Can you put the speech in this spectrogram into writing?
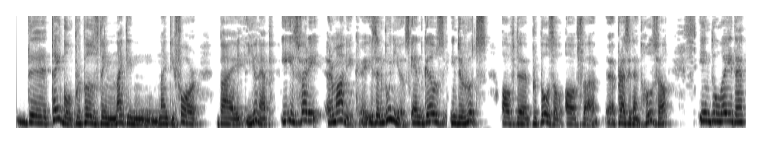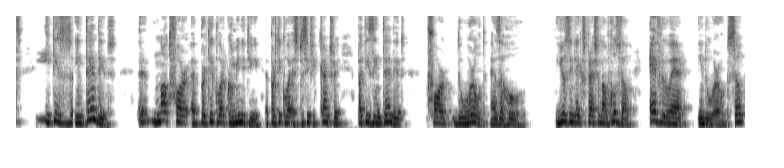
the table proposed in 1994 by UNEP is very harmonic, is harmonious, and goes in the roots of the proposal of uh, uh, President Roosevelt in the way that it is intended uh, not for a particular community, a particular a specific country, but is intended for the world as a whole. Using the expression of Roosevelt, everywhere in the world. So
